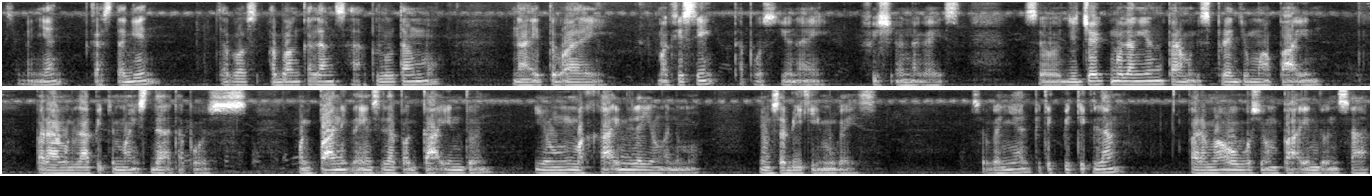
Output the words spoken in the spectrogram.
So, ganyan. Cast again. Tapos, abang ka lang sa pulutang mo na ito ay magsisink. Tapos, yun ay fish on na guys. So, i-jerk mo lang yun para mag-spread yung mga pain. Para maglapit yung mga isda. Tapos, magpanik na yun sila pagkain doon. Yung makakain nila yung ano mo. Yung sabiki mo guys. So, ganyan. Pitik-pitik lang. Para maubos yung pain doon sa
